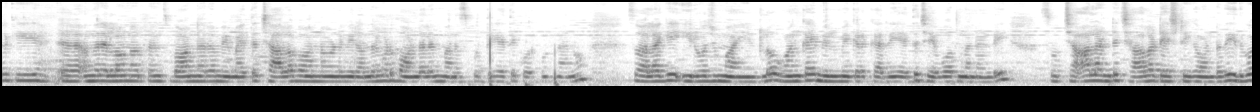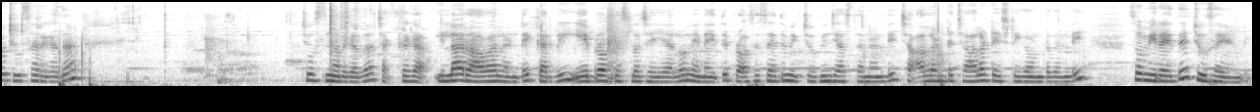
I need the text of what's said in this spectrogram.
అందరికీ అందరు ఎలా ఉన్నారు ఫ్రెండ్స్? బాగున్నారా? మేమైతే చాలా బాగున్నామండి. మీరు అందరూ కూడా బాగుండాలని మనస్ఫూర్తిగా అయితే కోరుకుంటున్నాను. సో అలాగే ఈరోజు మా ఇంట్లో వంకాయ మిల్ మేకర్ కర్రీ అయితే చేయబోతున్నానండి. సో చాలా అంటే చాలా టేస్టీగా ఉంటుంది. ఇదిగో చూసారు కదా? చూస్తున్నారు కదా? చక్కగా ఇలా రావాలంటే కర్రీ ఏ ప్రాసెస్లో చేయాలో నేనైతే ప్రాసెస్ అయితే మీకు చూపించేస్తానండి. చాలా అంటే చాలా టేస్టీగా ఉంటుందండి. సో మీరైతే చూసేయండి.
